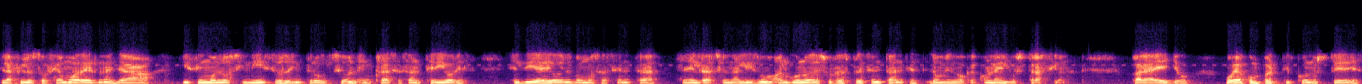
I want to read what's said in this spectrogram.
La filosofía moderna ya hicimos los inicios, la introducción en clases anteriores. El día de hoy nos vamos a centrar en el racionalismo, algunos de sus representantes, lo mismo que con la ilustración. Para ello, voy a compartir con ustedes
